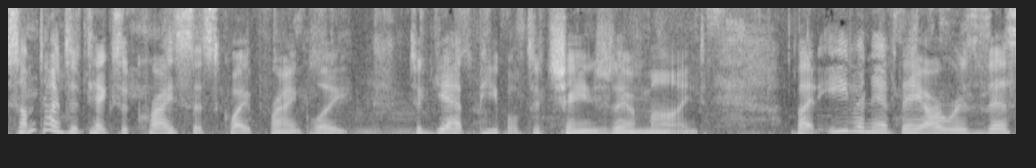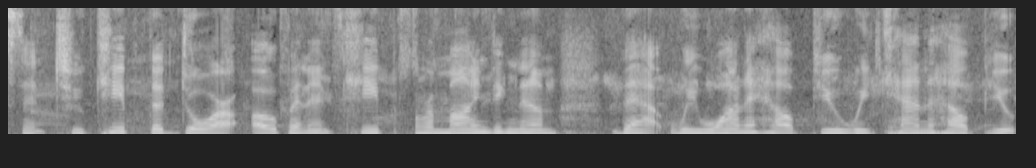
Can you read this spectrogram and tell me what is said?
sometimes it takes a crisis, quite frankly, mm-hmm. to get people to change their mind. But even if they are resistant, to keep the door open and keep reminding them that we want to help you, we can help you.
